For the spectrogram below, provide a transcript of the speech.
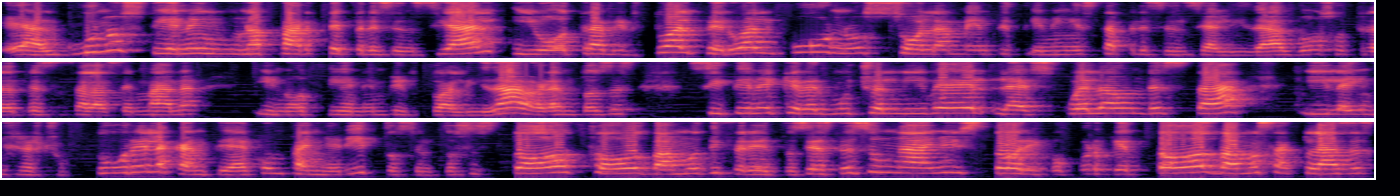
Eh, algunos tienen una parte presencial y otra virtual, pero algunos solamente tienen esta presencialidad dos o tres veces a la semana y no tienen virtualidad, ¿verdad? Entonces, sí tiene que ver mucho el nivel, la escuela donde está y la infraestructura y la cantidad de compañeritos. Entonces, todos, todos vamos diferentes. Y este es un año histórico porque todos vamos a clases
